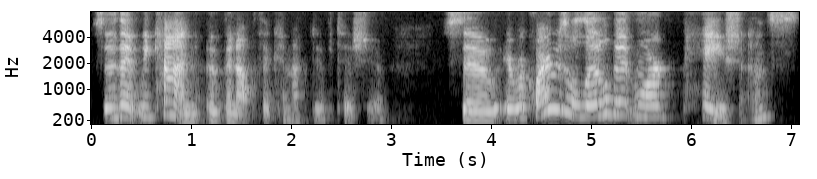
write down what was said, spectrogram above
so that we can open up the connective tissue. So, it requires a little bit more patience.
